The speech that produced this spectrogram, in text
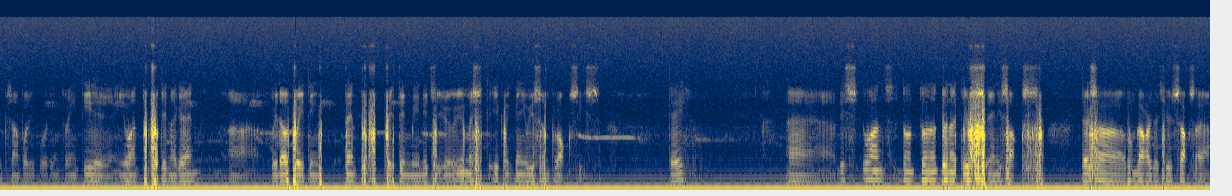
Example, you put in 20, you want to put in again uh, without waiting 10 to 15 minutes you, you must you can use some proxies okay uh, these ones don't do not, do not use any socks. There's a room locker that use socks uh,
